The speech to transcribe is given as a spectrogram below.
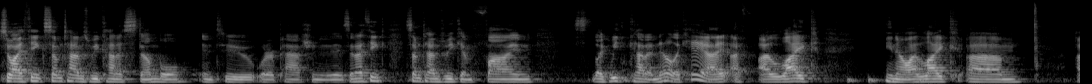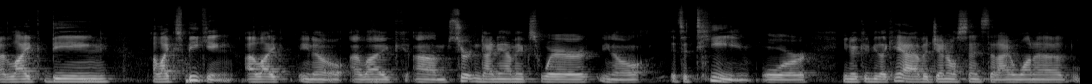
So I think sometimes we kind of stumble into what our passion is. And I think sometimes we can find, like, we can kind of know, like, hey, I, I, I like, you know, I like, um, I like being I like speaking. I like you know I like um, certain dynamics where you know it's a team or you know it could be like hey I have a general sense that I want to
